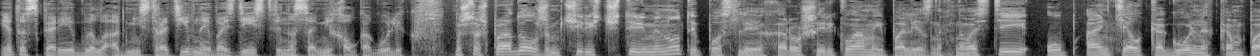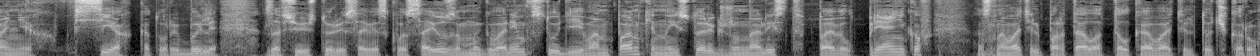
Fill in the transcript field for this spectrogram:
это скорее было административное воздействие на самих алкоголиков. Ну что ж, продолжим через 4 минуты после хорошей рекламы и полезных новостей об антиалкогольных кампаниях всех, которые были за всю историю Советского Союза. Мы говорим в студии Иван Панкин и историк-журналист Павел Пряников, основатель портала толкователь.ру.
